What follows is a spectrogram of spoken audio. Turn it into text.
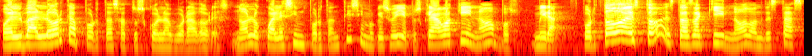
o el valor que aportas a tus colaboradores, ¿no? Lo cual es importantísimo, porque dices, oye, pues ¿qué hago aquí, no? Pues mira, por todo esto estás aquí, ¿no? ¿Dónde estás?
